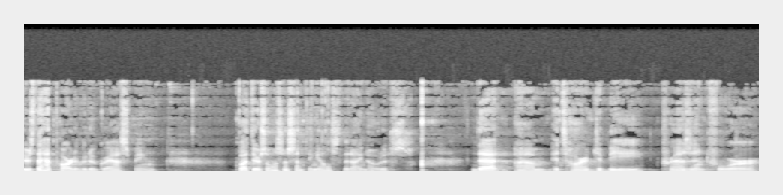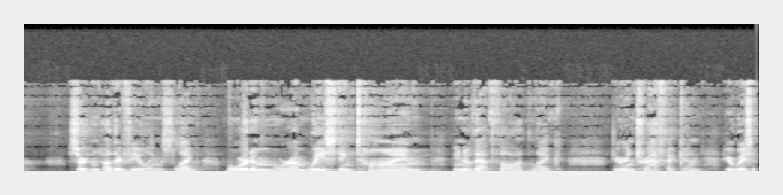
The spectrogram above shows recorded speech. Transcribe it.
There's that part of it of grasping. But there's also something else that I notice that um, it's hard to be present for certain other feelings like boredom or I'm wasting time. You know that thought? Like you're in traffic and you're wasting.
